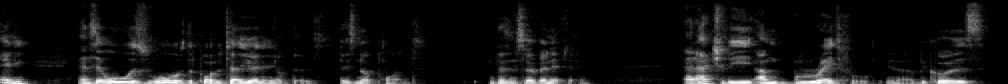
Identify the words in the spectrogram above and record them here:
any. And I said, what was, what was the point to tell you any of this? There's no point. It doesn't serve anything. And actually, I'm grateful, you know, because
